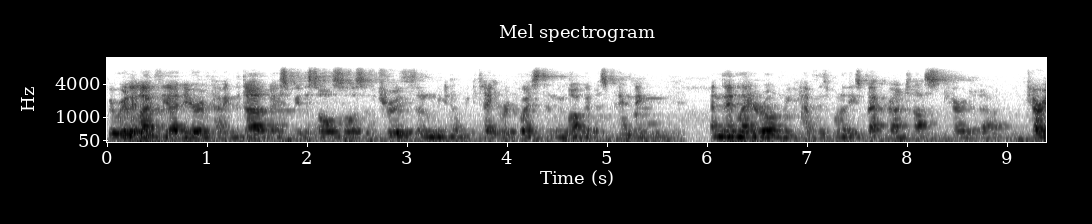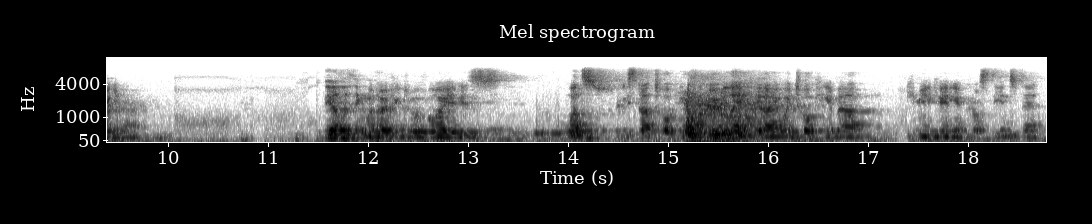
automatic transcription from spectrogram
we really like the idea of having the database be the sole source of truth and you know we take a request and we log it as pending and then later on we have this one of these background tasks carried it out, carrying it out. The other thing we're hoping to avoid is once we start talking the Google API, we're talking about communicating across the internet,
